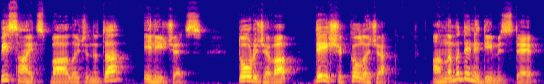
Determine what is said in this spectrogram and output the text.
besides bağlacını da eleyeceğiz. Doğru cevap D şıkkı olacak. Anlamı denediğimizde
